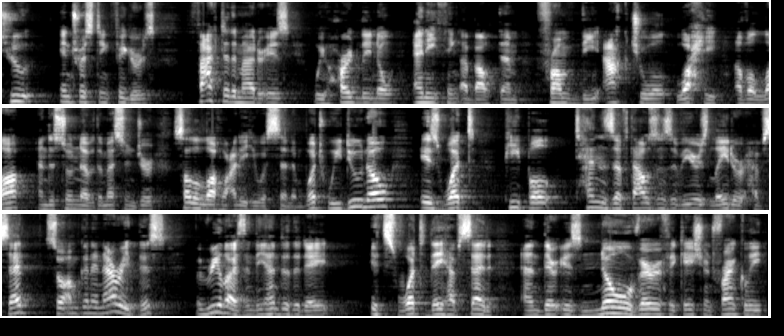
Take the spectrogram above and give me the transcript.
two interesting figures, fact of the matter is, we hardly know anything about them from the actual wahi of Allah and the sunnah of the Messenger sallallahu alaihi wasallam. What we do know is what people tens of thousands of years later have said. So I'm going to narrate this, but realize in the end of the day, it's what they have said, and there is no verification. Frankly,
